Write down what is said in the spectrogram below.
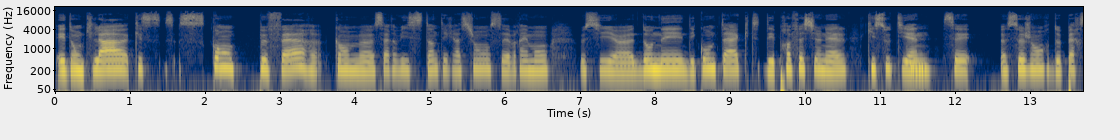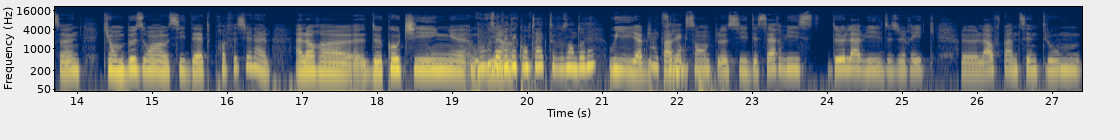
Et donc là, ce qu'on peut faire comme euh, service d'intégration, c'est vraiment aussi euh, donner des contacts, des professionnels qui soutiennent mm. ces, ce genre de personnes qui ont besoin aussi d'être professionnels. Alors, de coaching. Vous, vous avez des contacts, vous en donnez? Oui, il y a ah, par exemple aussi des services de la ville de Zurich, le Laufbahnzentrum,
